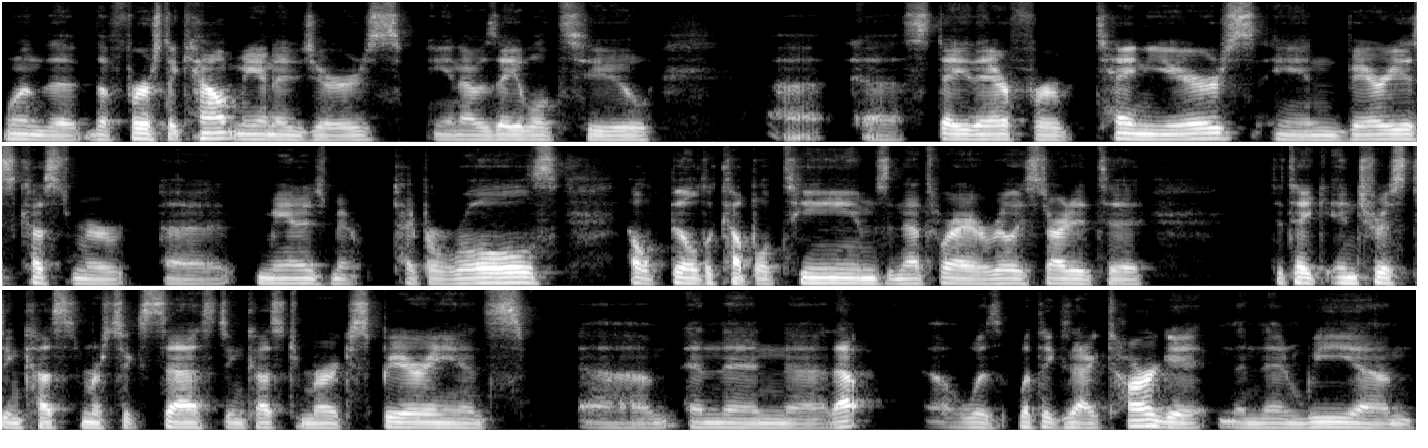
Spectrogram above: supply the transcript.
one of the the first account managers, and I was able to uh, uh stay there for 10 years in various customer uh, management type of roles. Helped build a couple teams, and that's where I really started to to take interest in customer success and customer experience. Um, and then uh, that was with ExactTarget, and then we um,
